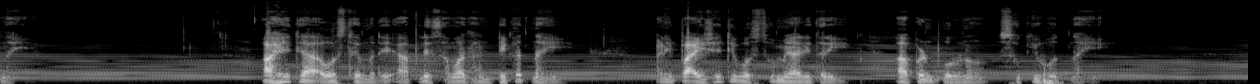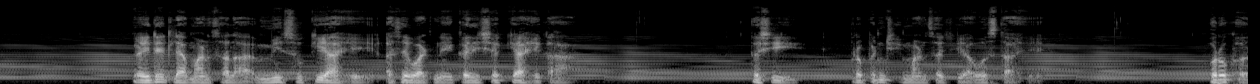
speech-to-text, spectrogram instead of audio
नाही. आहे त्या अवस्थेमध्ये आपले समाधान टिकत नाही आणि पाहिजे ती वस्तू मिळाली तरी आपण पूर्ण सुखी होत नाही. कैदेतल्या माणसाला मी सुखी आहे असे वाटणे कधी शक्य आहे का? तशी प्रपंची माणसाची अवस्था आहे. खरोखर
